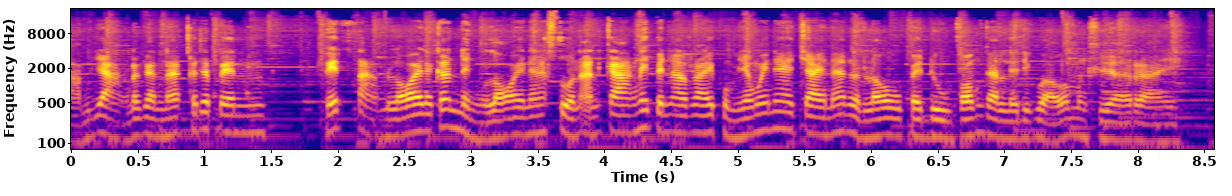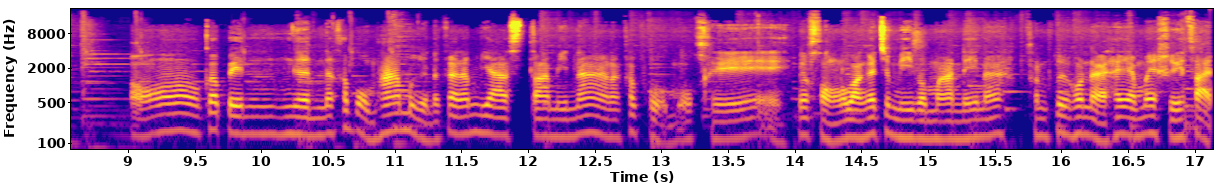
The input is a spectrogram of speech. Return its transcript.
3 อย่างด้วยกันนะก็จะเป็นเพชร300 แล้วก็ 100 นะ ส่วนอันกลางนี่เป็นอะไรผมยังไม่แน่ใจนะเดี๋ยวเราไปดูพร้อมกันเลยดีกว่าว่ามันคืออะไร อ๋อ ก็เป็นเงินนะครับผมห้าหมื่นแล้วก็น้ำยาสตามิน่านะครับผม โอเคแล้วของรางวัลก็จะมีประมาณนี้นะเพื่อนๆคนไหนถ้ายังไม่เคยใส่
